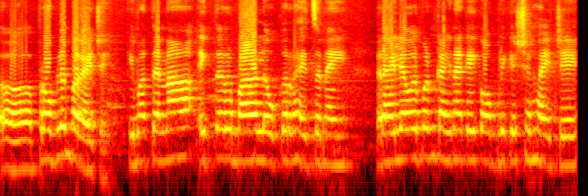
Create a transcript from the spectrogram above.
प्रॉब्लेम बघायचे. की मग त्यांना एकतर बाळ लवकर राहायचं नाही राहिल्यावर पण काही ना काही कॉम्प्लिकेशन व्हायचे.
